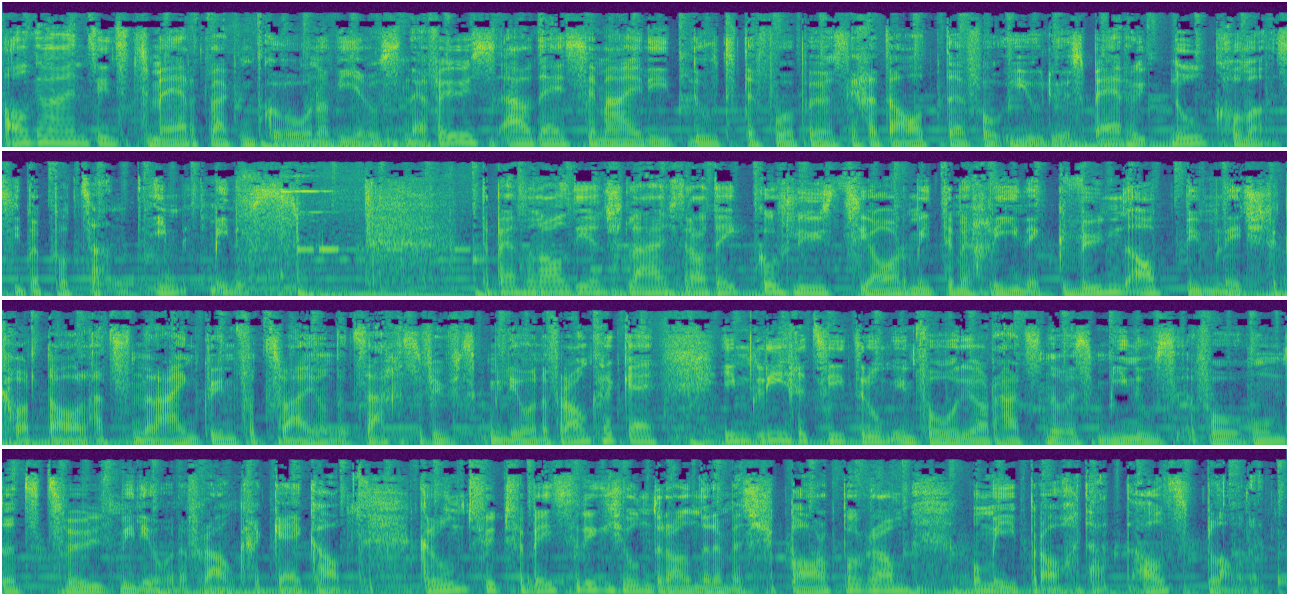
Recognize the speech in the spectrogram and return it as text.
Allgemein sind die Märkte wegen dem Coronavirus nervös. Auch der SMI liegt laut den vorbörslichen Daten von Julius Bär heute 0,7 Prozent im Minus. Personaldienstleister Adeco schließt das Jahr mit einem kleinen Gewinn ab. Im letzten Quartal hat es einen Reingewinn von 256 Millionen Franken gegeben. Im gleichen Zeitraum im Vorjahr hat es noch ein Minus von 112 Millionen Franken gegeben. Grund für die Verbesserung ist unter anderem ein Sparprogramm, das mehr gebracht hat als geplant.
